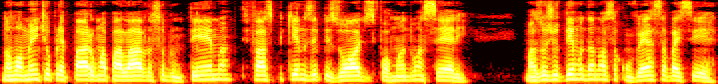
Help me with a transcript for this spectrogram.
Normalmente eu preparo uma palavra sobre um tema e faço pequenos episódios formando uma série. Mas hoje o tema da nossa conversa vai ser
